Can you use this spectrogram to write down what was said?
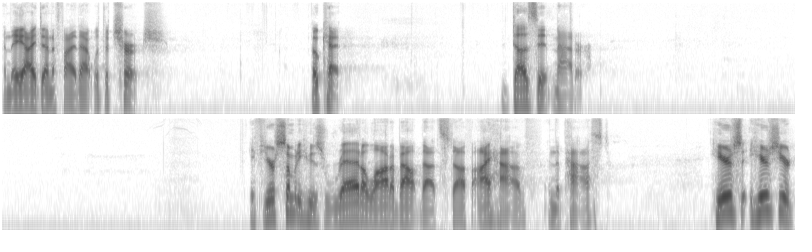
and they identify that with the church. Okay. Does it matter? If you're somebody who's read a lot about that stuff, I have in the past, here's, here's, your,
